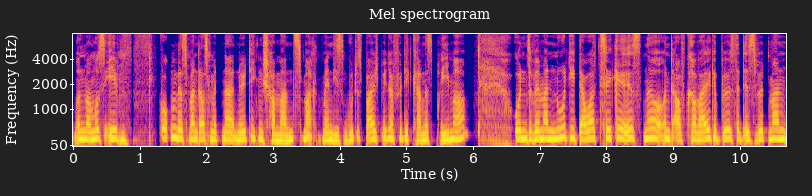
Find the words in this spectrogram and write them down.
Und man muss eben gucken, dass man das mit einer nötigen Charmanz macht. Mandy ist ein gutes Beispiel dafür, die kann das prima. Und wenn man nur die Dauerzicke ist ne, und auf Krawall gebürstet ist, wird man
